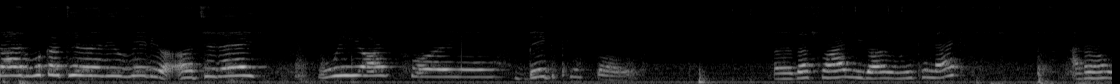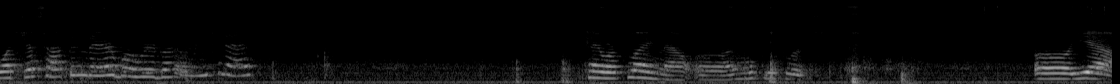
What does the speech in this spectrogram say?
guys, welcome to the new video. Uh, today we are playing Big Paintball. Uh, that's fine, we gotta reconnect. I don't know what just happened there, but we're gonna reconnect. Okay, we're playing now. Uh, I hope this works. Uh, yeah,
